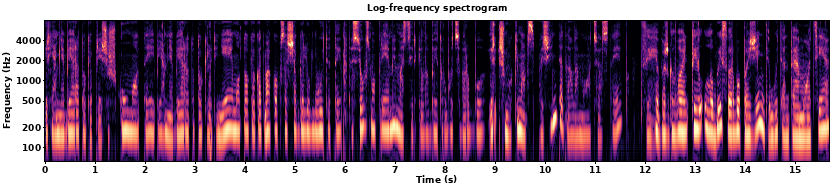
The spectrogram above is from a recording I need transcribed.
ir jam nebėra tokio priešiškumo, taip, jam nebėra to tokio rodinėjimo, tokio, kad va, koks aš čia galiu būti, taip. Tas jausmo prieimimas irgi labai turbūt svarbu ir išmokimas pažinti gal emocijos, taip. Taip, aš galvoju, tai labai svarbu pažinti būtent tą emociją,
